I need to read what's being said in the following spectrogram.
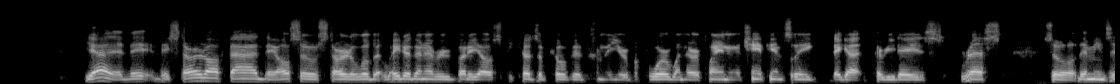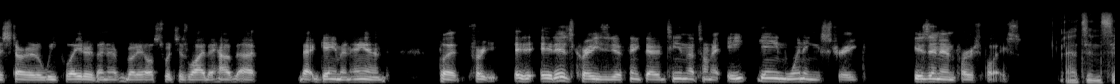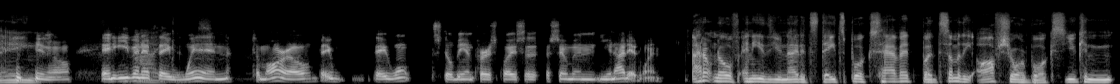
Yeah, they they started off bad. They also started a little bit later than everybody else because of COVID from the year before when they were playing in the Champions League. They got 30 days rest. So that means they started a week later than everybody else, which is why they have that that game in hand. But for it, it is crazy to think that a team that's on an eight game winning streak isn't in first place. That's insane. you know, and even My if they goodness. win tomorrow, they they won't still be in first place, assuming United win. I don't know if any of the United States books have it, but some of the offshore books, you can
